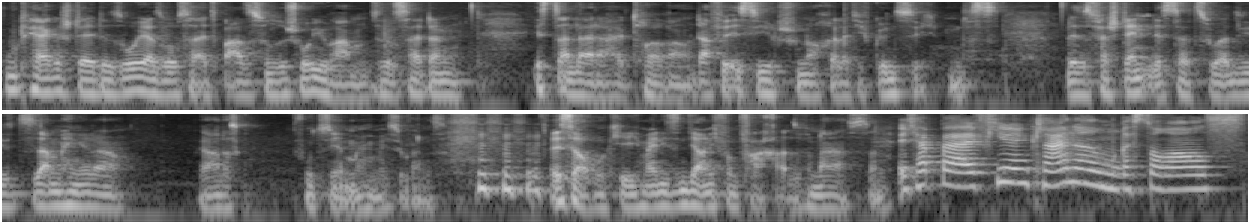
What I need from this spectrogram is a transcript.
gut hergestellte Sojasauce als Basis für unsere Shoyu-Ramen. Das ist halt dann, ist dann leider halt teurer. Und dafür ist sie schon auch relativ günstig. Und das, das Verständnis dazu, also die Zusammenhänge da, ja, das funktioniert manchmal nicht so ganz. ist ja auch okay. Ich meine, die sind ja auch nicht vom Fach, also von daher ist es dann. Ich habe bei vielen kleineren Restaurants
